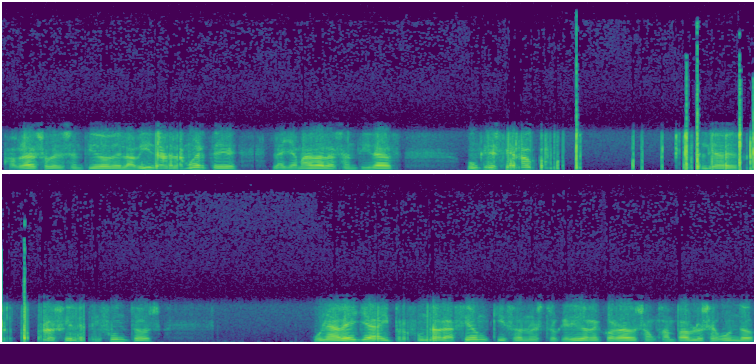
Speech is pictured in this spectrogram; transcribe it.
a hablar sobre el sentido de la vida, de la muerte, la llamada a la santidad, un cristiano como el día de los fieles difuntos, una bella y profunda oración que hizo nuestro querido recordado San Juan Pablo II,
